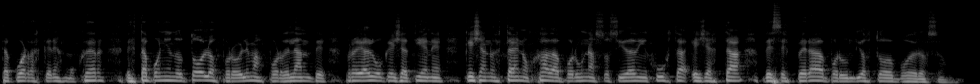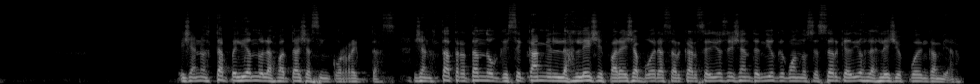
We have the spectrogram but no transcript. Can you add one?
¿Te acuerdas que eres mujer? Le está poniendo todos los problemas por delante, pero hay algo que ella tiene, que ella no está enojada por una sociedad injusta, ella está desesperada por un Dios todopoderoso. Ella no está peleando las batallas incorrectas. Ella no está tratando que se cambien las leyes para ella poder acercarse a Dios. Ella entendió que cuando se acerque a Dios las leyes pueden cambiar.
